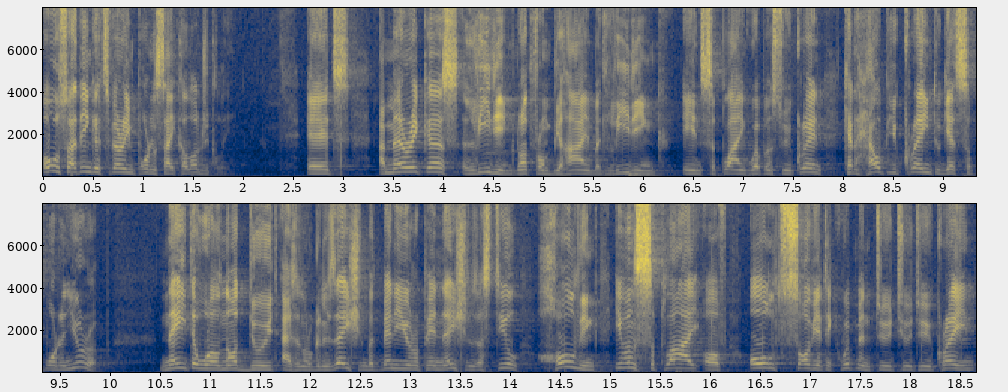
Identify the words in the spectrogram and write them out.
Also, I think it's very important psychologically. It's America's leading, not from behind, but leading in supplying weapons to Ukraine can help Ukraine to get support in Europe. NATO will not do it as an organization, but many European nations are still holding even supply of old Soviet equipment to, to, to Ukraine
